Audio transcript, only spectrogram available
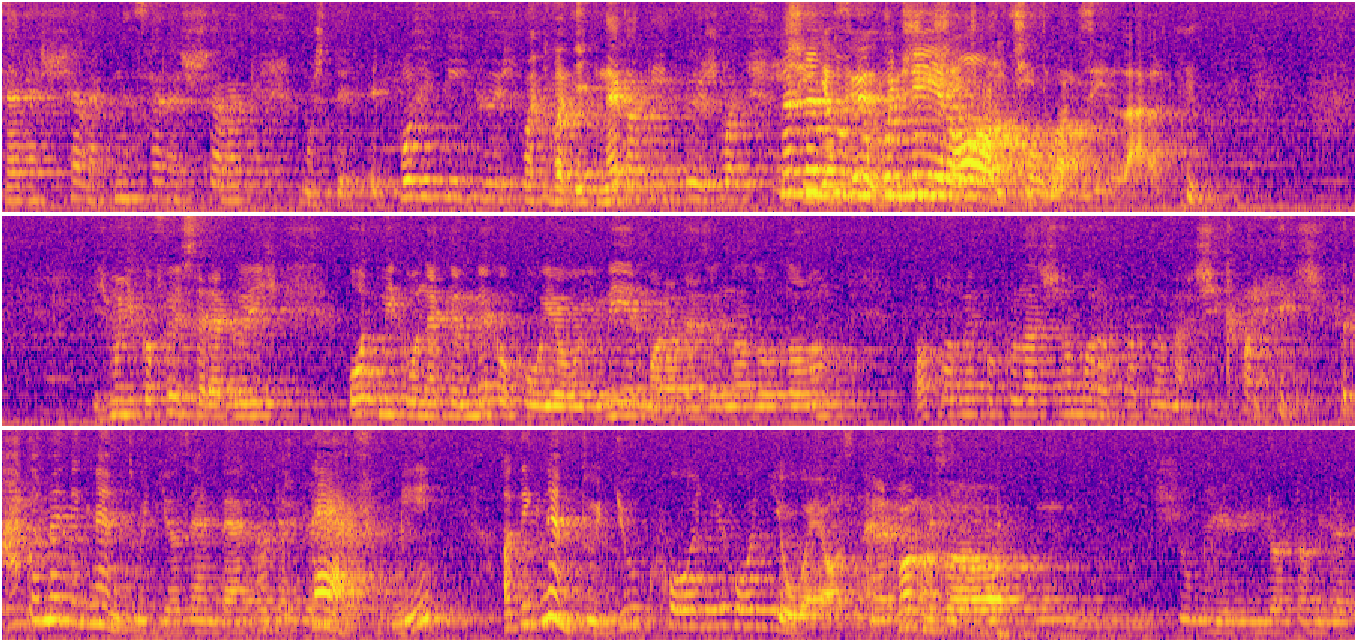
szeresselek, ne szeresselek, most egy, egy pozitív hős vagy, vagy egy negatív hős vagy, És nem, nem tudjuk, hogy miért harcol. És mondjuk a főszereplő is, ott mikor nekem megapolja, hogy miért marad ezen az oldalon, abban megapolással maradhatna a másikon is. Hát ameddig nem tudja az ember, hogy a terv mi, addig nem tudjuk, hogy, hogy jó-e az Mert neki. van az a mm, suméri irat, amire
